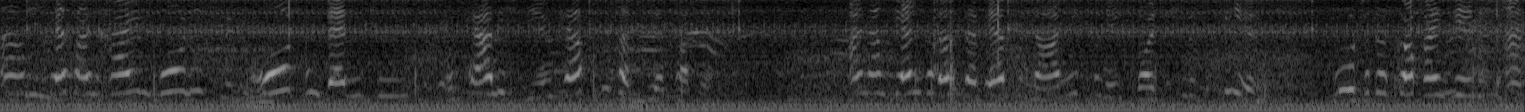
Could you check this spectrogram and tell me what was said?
ähm, der sein Heim wohlig mit roten Wänden und herrlich vielen Kerzen verziert hatte. Ein Ambiente, das der werten Nani zunächst deutlich missfiel, mutet es doch ein wenig an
